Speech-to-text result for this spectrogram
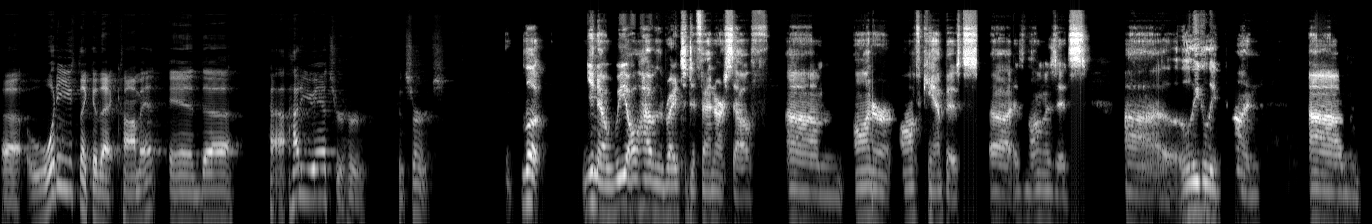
Uh, what do you think of that comment? And uh, how, how do you answer her concerns? Look, you know, we all have the right to defend ourselves um, on or off campus uh, as long as it's uh, legally done. Um,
